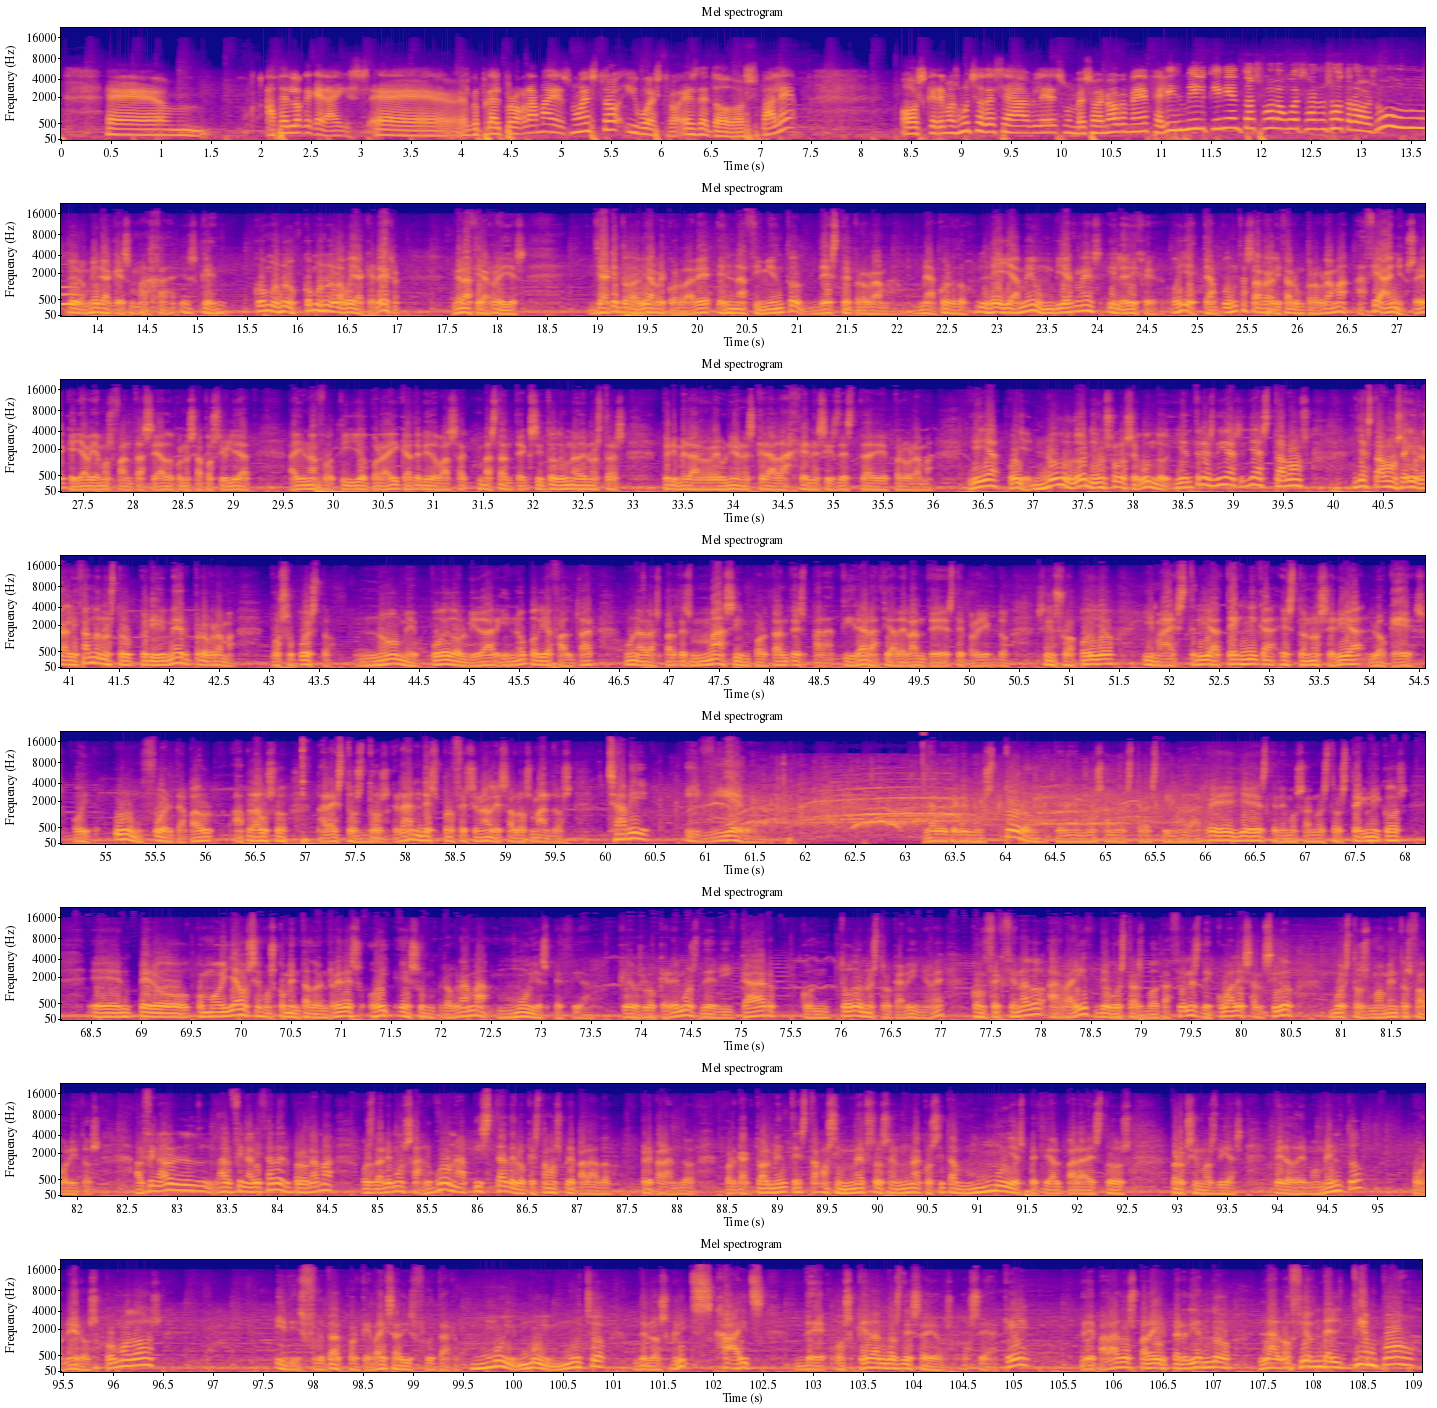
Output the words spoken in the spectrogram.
eh, Haced lo que queráis. Eh, el, el programa es nuestro y vuestro, es de todos, ¿vale? Os queremos mucho, deseables. Un beso enorme. ¡Feliz 1500 followers a nosotros! ¡Uh! Pero mira que es maja, es que, ¿cómo no, cómo no la voy a querer? Gracias, Reyes. Ya que todavía recordaré el nacimiento de este programa. Me acuerdo, le llamé un viernes y le dije, oye, ¿te apuntas a realizar un programa? Hace años, ¿eh? que ya habíamos fantaseado con esa posibilidad. Hay una fotillo por ahí que ha tenido bastante éxito de una de nuestras primeras reuniones, que era la génesis de este programa. Y ella, oye, no dudó ni un solo segundo. Y en tres días ya estábamos, ya estábamos ahí realizando nuestro primer programa. Por supuesto, no me puedo olvidar y no podía faltar una de las partes más importantes para tirar hacia adelante este proyecto. Sin su apoyo y maestría técnica, esto no sería lo que es. Oye, un fuerte aplauso para estos dos grandes profesionales a los mandos, Xavi y Diego ya lo tenemos todo. Tenemos a nuestra estimada Reyes, tenemos a nuestros técnicos, eh, pero como ya os hemos comentado en redes, hoy es un programa muy especial, que os lo queremos dedicar con todo nuestro cariño, ¿eh? confeccionado a raíz de vuestras votaciones de cuáles han sido vuestros momentos favoritos. Al final, al finalizar el programa, os daremos alguna pista de lo que estamos preparado, preparando, porque actualmente estamos inmersos en una cosita muy especial para estos próximos días. Pero de momento, poneros cómodos y disfrutad, porque vais a disfrutar muy, muy mucho de los Great Skies de Os quedan dos deseos. O sea que, ¿preparados para ir perdiendo la loción del tiempo?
